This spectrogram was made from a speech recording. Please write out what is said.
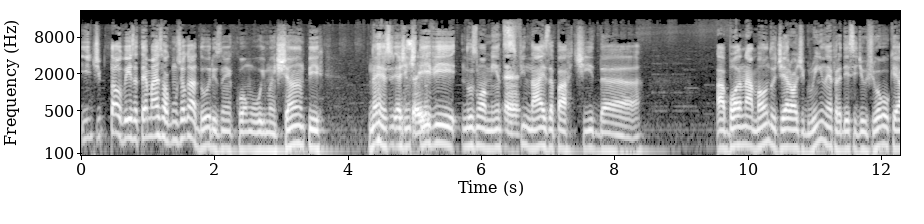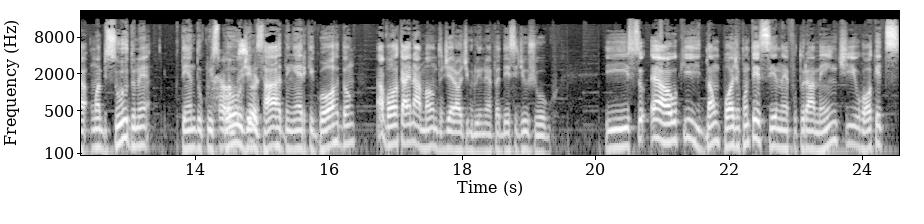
e de, talvez até mais alguns jogadores, né, como o Iman Champ, né? A gente teve nos momentos é. finais da partida a bola na mão do Gerald Green, né, para decidir o jogo, que é um absurdo, né? Tendo Chris é Paul, James Harden, Eric Gordon, a bola cai na mão do Gerald Green, né, para decidir o jogo. E isso é algo que não pode acontecer, né, futuramente. O Rockets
